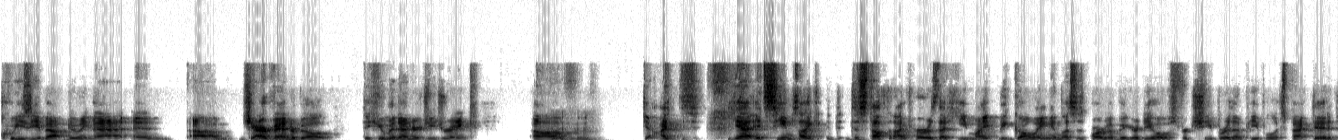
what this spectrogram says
queasy about doing that. And um, Jarred Vanderbilt, the human energy drink. Um. Yeah, I yeah, it seems like the stuff that I've heard is that he might be going unless it's part of a bigger deal for cheaper than people expected.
